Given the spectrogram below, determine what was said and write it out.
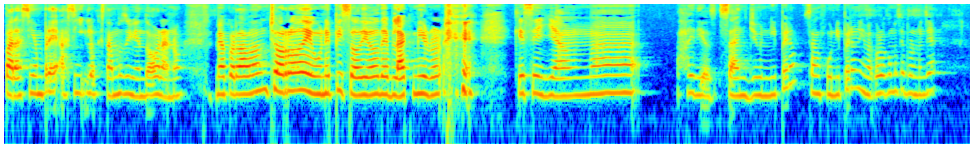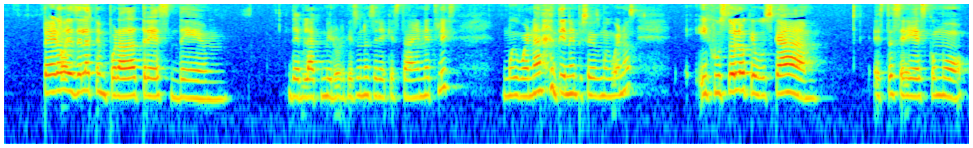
para siempre así lo que estamos viviendo ahora, ¿no? Me acordaba un chorro de un episodio de Black Mirror que se llama, ay Dios, San Junipero, San Junipero, ni me acuerdo cómo se pronuncia, pero es de la temporada 3 de, de Black Mirror, que es una serie que está en Netflix, muy buena, tiene episodios muy buenos, y justo lo que busca esta serie es como,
